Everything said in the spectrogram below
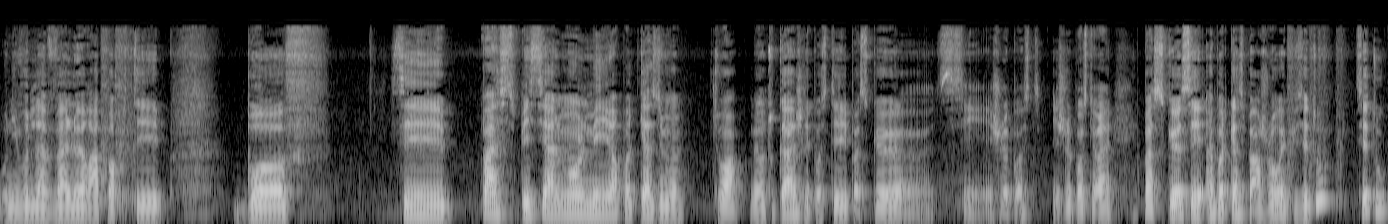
Au niveau de la valeur apportée, bof. C'est pas spécialement le meilleur podcast du monde, Mais en tout cas, je l'ai posté parce que euh, c'est, je le poste et je le posterai parce que c'est un podcast par jour et puis c'est tout, c'est tout.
